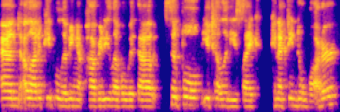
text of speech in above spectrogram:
And a lot of people living at poverty level without simple utilities like connecting to water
